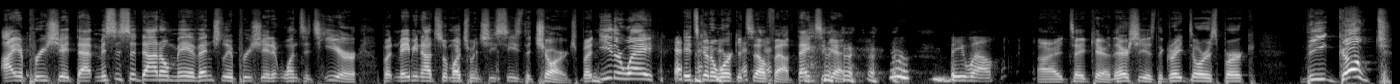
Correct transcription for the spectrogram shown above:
I appreciate that. Mrs. Sedano may eventually appreciate it once it's here, but maybe not so much when she sees the charge. But either way, it's going to work itself out. Thanks again. Be well. All right, take care. There she is, the great Doris Burke, the GOAT,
